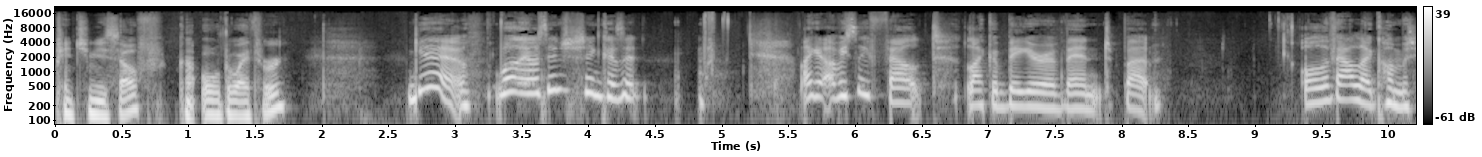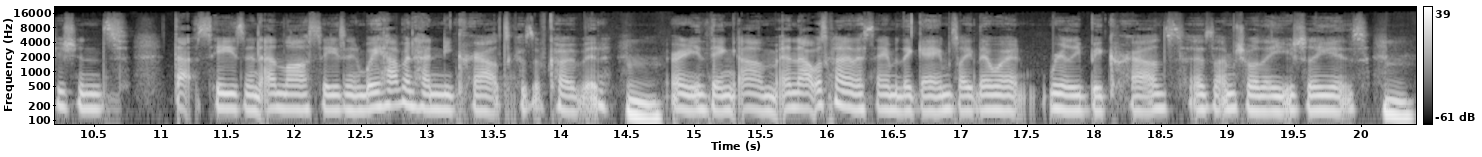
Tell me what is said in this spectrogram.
Pinching yourself all the way through? Yeah. Well, it was interesting because it, like, it obviously felt like a bigger event, but all of our like competitions that season and last season, we haven't had any crowds because of COVID mm. or anything. Um, and that was kind of the same with the games. Like there weren't really big crowds, as I'm sure there usually is. Mm.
